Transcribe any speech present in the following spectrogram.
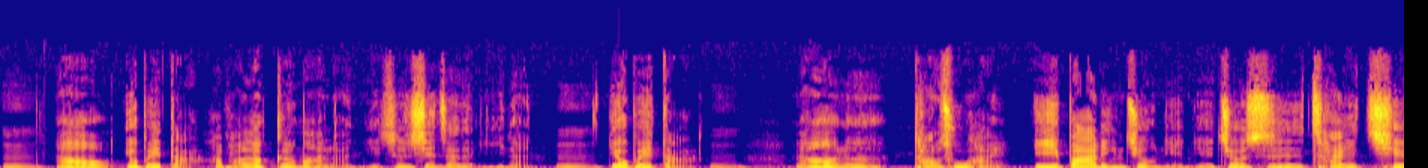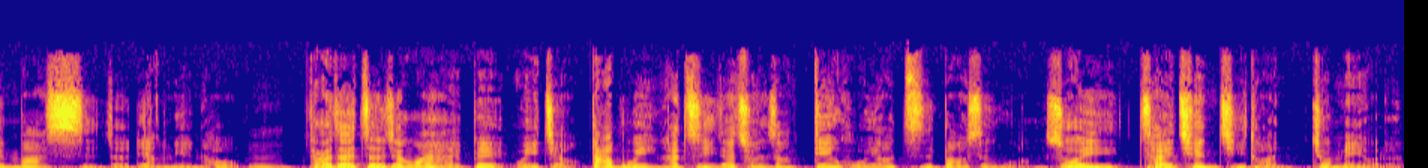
嗯，然后又被打，他跑到格马兰，也就是现在的宜兰，嗯，又被打，嗯，然后呢，逃出海。一八零九年，也就是蔡牵骂死的两年后，嗯，他在浙江外海被围剿，打不赢，他自己在船上点火要自爆身亡，所以蔡牵集团就没有了，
